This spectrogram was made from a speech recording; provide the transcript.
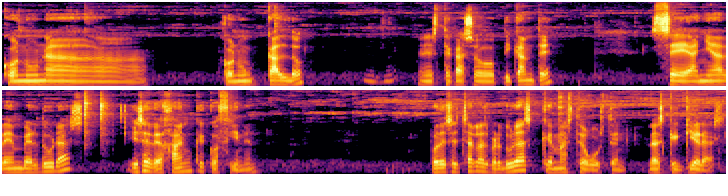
con una con un caldo, en este caso picante, se añaden verduras y se dejan que cocinen. Puedes echar las verduras que más te gusten, las que quieras.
